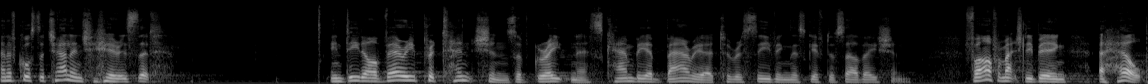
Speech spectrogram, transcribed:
And of course, the challenge here is that indeed our very pretensions of greatness can be a barrier to receiving this gift of salvation. Far from actually being a help,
